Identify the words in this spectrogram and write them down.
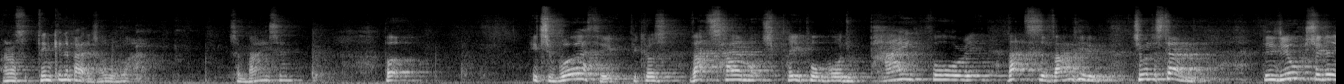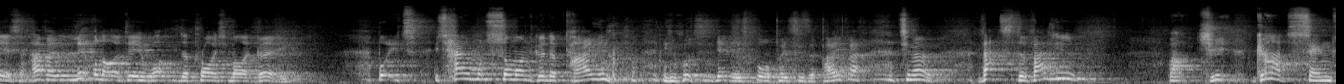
And I was thinking about this, I was wow, it's amazing. But it's worth it because that's how much people would pay for it. That's the value. Do you understand? The, the auctioneers have a little idea what the price might be, but it's, it's how much someone's going to pay in order to get these four pieces of paper. Do you know? That's the value. Well, God sent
